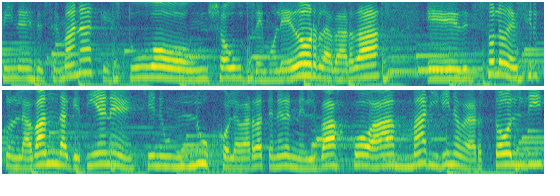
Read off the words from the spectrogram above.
fines de semana, que estuvo un show demoledor, la verdad. Eh, solo decir con la banda que tiene, tiene un lujo, la verdad, tener en el bajo a Marilina Bertoldi.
